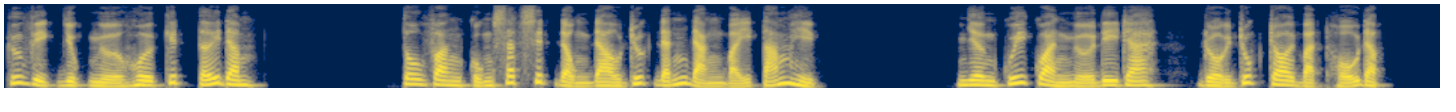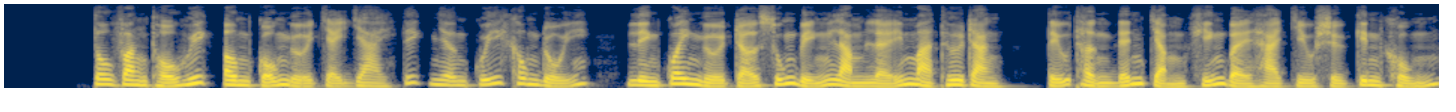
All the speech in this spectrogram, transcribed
Cứ việc dục ngựa hôi kích tới đâm. Tô Văn cũng sách xích đồng đao trước đánh đặng bảy tám hiệp. Nhân quý quàng ngựa đi ra, rồi rút roi bạch hổ đập. Tô Văn thổ huyết ông cổ ngựa chạy dài, tiếc nhân quý không đuổi, liền quay ngựa trở xuống biển làm lễ mà thưa rằng, tiểu thần đến chậm khiến bệ hạ chịu sự kinh khủng,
